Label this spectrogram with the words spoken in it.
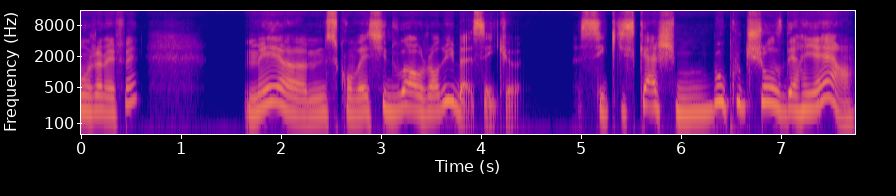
ont jamais fait. Mais ce qu'on va essayer de voir aujourd'hui, bah, c'est que c'est qu'il se cache beaucoup de choses derrière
